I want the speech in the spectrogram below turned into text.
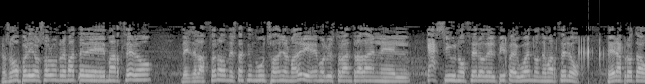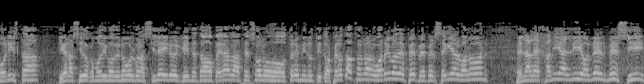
nos hemos perdido solo un remate de Marcelo desde la zona donde está haciendo mucho daño al Madrid. Hemos visto la entrada en el casi 1-0 del Pipa Iguén, donde Marcelo era protagonista. Y ahora ha sido, como digo, de nuevo el brasileiro el que ha intentado pegarla hace solo tres minutitos. Pelotazo en largo arriba de Pepe. Perseguía el balón en la lejanía Lionel Messi.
